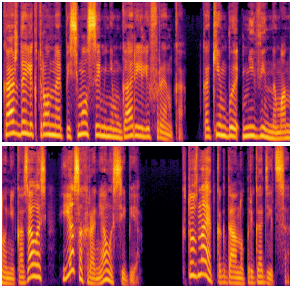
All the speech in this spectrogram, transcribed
Каждое электронное письмо с именем Гарри или Фрэнка. Каким бы невинным оно ни казалось, я сохраняла себе. Кто знает, когда оно пригодится.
